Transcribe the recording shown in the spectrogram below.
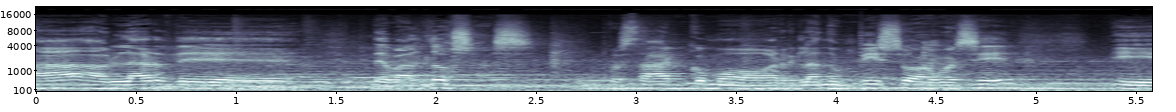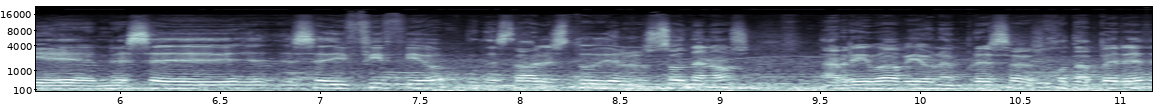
a hablar de, de baldosas. Pues estaban como arreglando un piso o algo así y en ese, ese edificio donde estaba el estudio, en los sótanos, arriba había una empresa, es J. Pérez,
